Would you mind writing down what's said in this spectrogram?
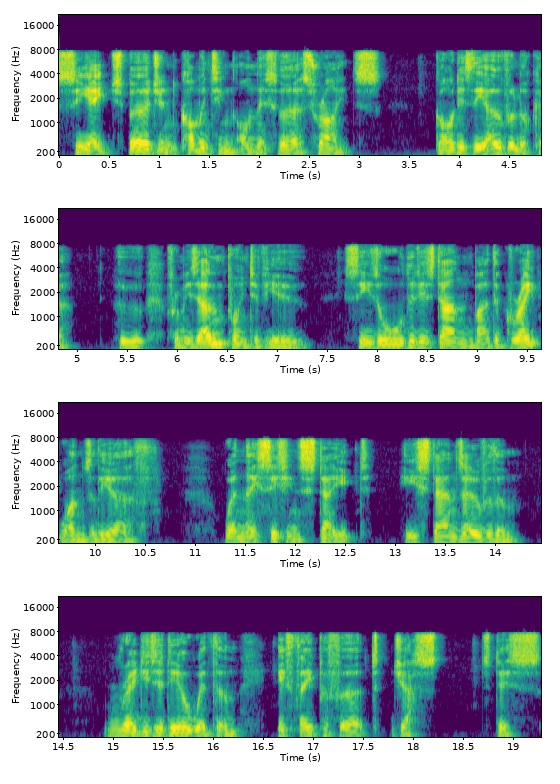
C. H. Spurgeon, commenting on this verse, writes God is the overlooker, who, from his own point of view, sees all that is done by the great ones of the earth. When they sit in state, he stands over them, ready to deal with them if they pervert justice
